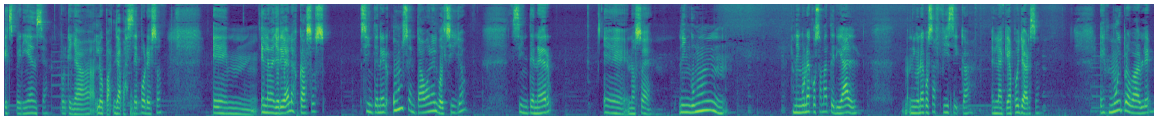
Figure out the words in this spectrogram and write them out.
experiencia, porque ya, lo, ya pasé por eso, em, en la mayoría de los casos, sin tener un centavo en el bolsillo, sin tener, eh, no sé, ningún, ninguna cosa material, ninguna cosa física en la que apoyarse, es muy probable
